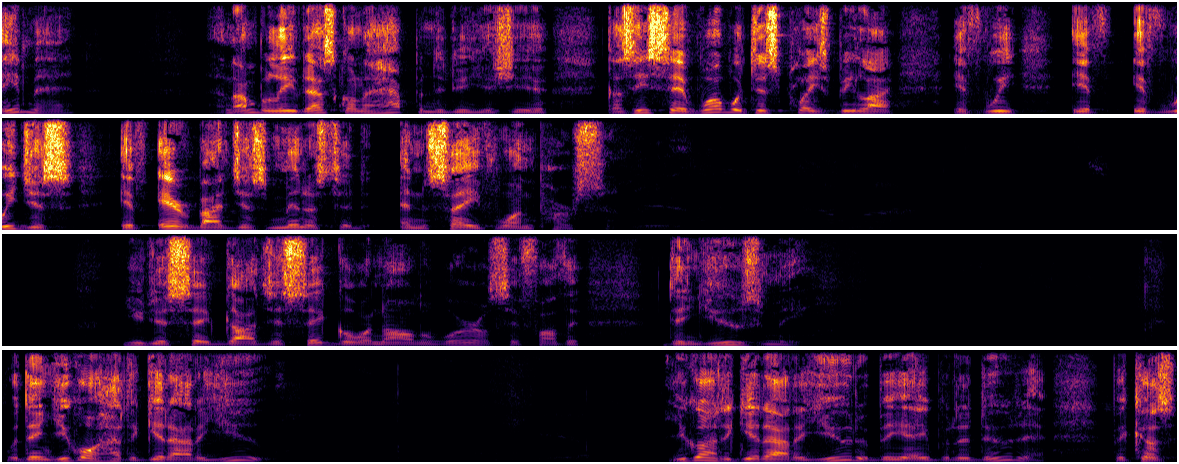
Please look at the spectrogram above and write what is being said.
Amen. And I believe that's going to happen to you this year. Because he said, What would this place be like if we if if we just if everybody just ministered and saved one person? You just said, God just said, go in all the world. Say, Father, then use me. Well, then you're going to have to get out of you. You're going to have to get out of you to be able to do that because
